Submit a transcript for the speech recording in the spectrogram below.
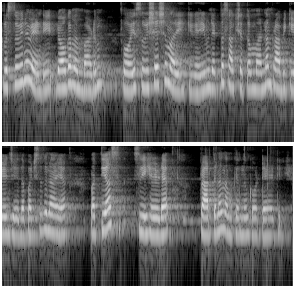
ക്രിസ്തുവിന് വേണ്ടി ലോകമെമ്പാടും പോയി സുവിശേഷം അറിയിക്കുകയും രക്തസാക്ഷിത്വം മരണം പ്രാപിക്കുകയും ചെയ്ത പരിശുദ്ധനായ മത്യാസ് സ്ലീഹയുടെ പ്രാർത്ഥന നമുക്കെന്നും കോട്ടയായിട്ടിരിക്കും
